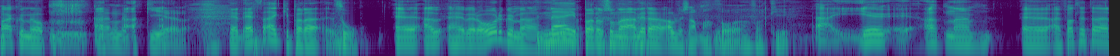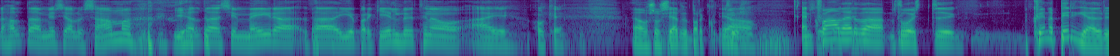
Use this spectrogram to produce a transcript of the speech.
bak við mig og hvað er hann að gera? En er það ekki bara þú? Eh, að hef verið órugur með það? Nei, bara svona að vera alveg sama þó að fólki Ég, aðna Uh, að að það er að halda að mér sé alveg sama. Ég held að það sé meira það að ég bara gerir hlutina og æ, ok. Já, og svo sérðu bara til. Já, En hvað er það, þú veist hvenær byrjaður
